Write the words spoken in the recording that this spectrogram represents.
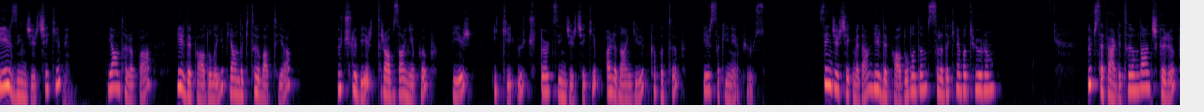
Bir zincir çekip yan tarafa bir defa dolayıp yandaki tığ battıya üçlü bir trabzan yapıp bir, iki, üç, dört zincir çekip aradan girip kapatıp bir sık iğne yapıyoruz. Zincir çekmeden bir defa doladım. Sıradakine batıyorum. 3 seferde tığımdan çıkarıp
